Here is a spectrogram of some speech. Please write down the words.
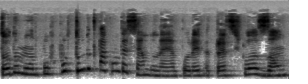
todo mundo, por, por tudo que está acontecendo, né, por, por essa explosão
